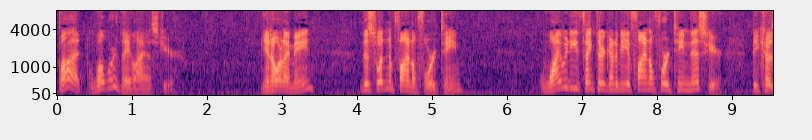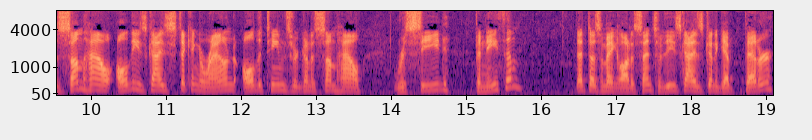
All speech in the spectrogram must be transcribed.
But what were they last year? You know what I mean? This wasn't a Final Four team. Why would you think they're going to be a Final Four team this year? Because somehow all these guys sticking around, all the teams are going to somehow – recede beneath them? That doesn't make a lot of sense. Are these guys going to get better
